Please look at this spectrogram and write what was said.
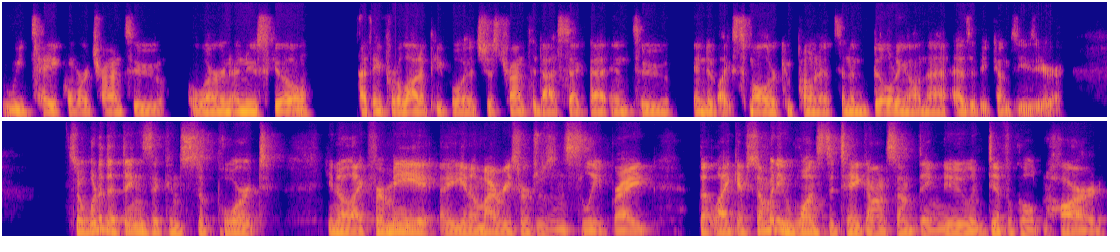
we take when we're trying to learn a new skill. I think for a lot of people, it's just trying to dissect that into into like smaller components and then building on that as it becomes easier. So, what are the things that can support you know, like for me, uh, you know, my research was in sleep, right? But like if somebody wants to take on something new and difficult and hard,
